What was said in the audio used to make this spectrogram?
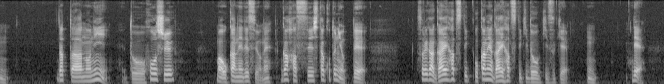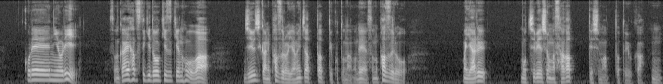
うん、だったのに、えっと、報酬まあ、お金ですよね。が発生したことによってそれが外発的お金は外発的動機づけ、うん、でこれによりその外発的動機づけの方は自由時間にパズルをやめちゃったっていうことなのでそのパズルを、まあ、やるモチベーションが下がってしまったというか、うん、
